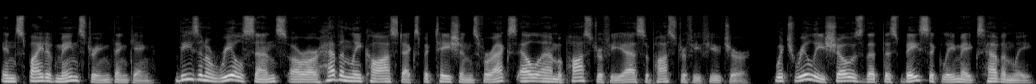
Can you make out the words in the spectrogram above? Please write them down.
in spite of mainstream thinking? These in a real sense are our heavenly cost expectations for XLM apostrophe S apostrophe future, which really shows that this basically makes heavenly,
